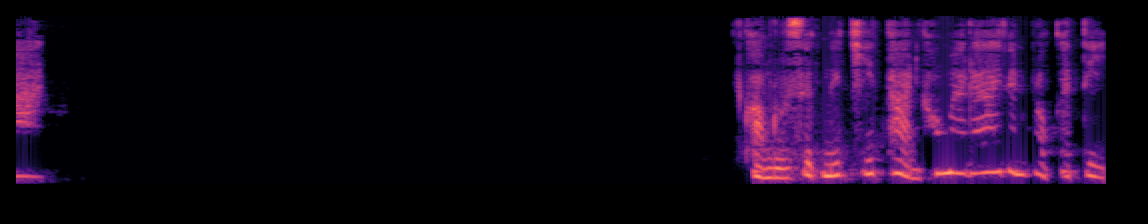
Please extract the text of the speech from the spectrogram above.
าติ ความรู้สึกนึกคิดผ่านเข้ามาได้เป็นปกติ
